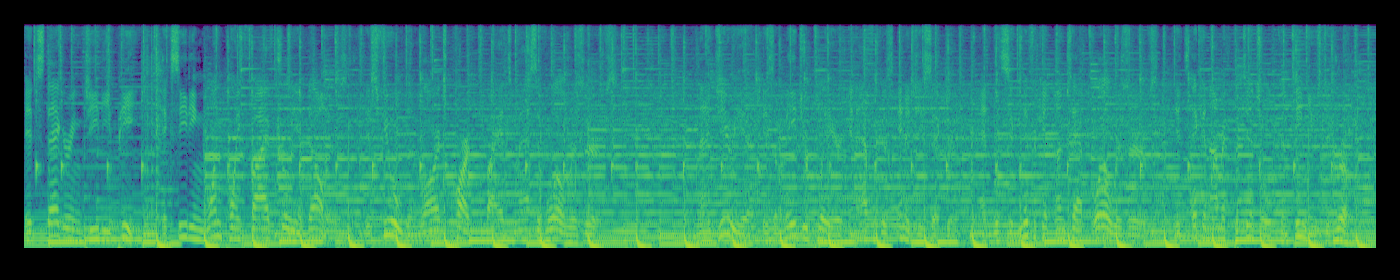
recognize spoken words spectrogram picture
Its staggering GDP, exceeding $1.5 trillion, is fueled in large part by its massive oil reserves. Nigeria is a major player in Africa's energy sector, and with significant untapped oil reserves, its economic potential continues to grow.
